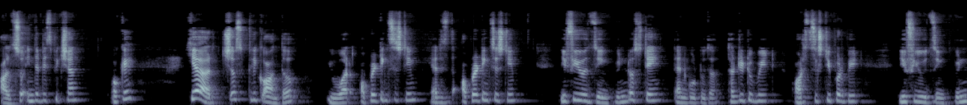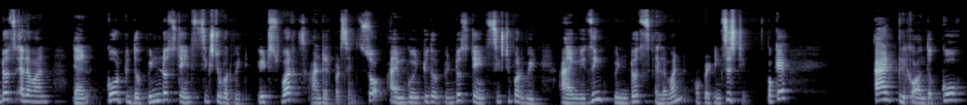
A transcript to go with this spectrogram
also in the description. Okay. Here just click on the your operating system. Here is the operating system. If you using Windows 10 then go to the 32 bit or 64 bit. If you using Windows 11 then go to the Windows 10 64 bit. It works 100%. So I am going to the Windows 10 64 bit. I am using Windows 11 operating system. Okay. And click on the go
